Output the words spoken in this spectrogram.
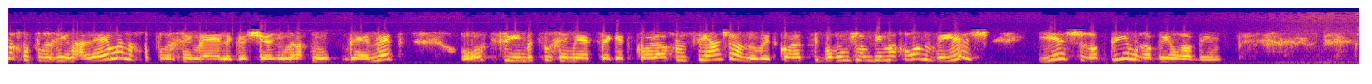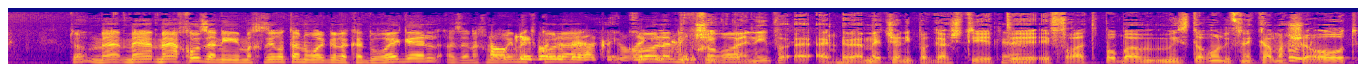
אנחנו צריכים, עליהם אנחנו צריכים אה, לגשר, אם אנחנו באמת רוצים וצריכים לייצג את כל האוכלוסייה שלנו ואת כל הציבורים שעומדים מאחורינו, ויש, יש רבים רבים רבים. טוב, מאה- מאה מאה אחוז, אני מחזיר אותנו רגע לכדורגל, אז אנחנו רואים אוקיי, את כל הנבחרות. אני, אה, האמת שאני פגשתי את כן. אה, אפרת פה במסדרון לפני כמה שעות,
